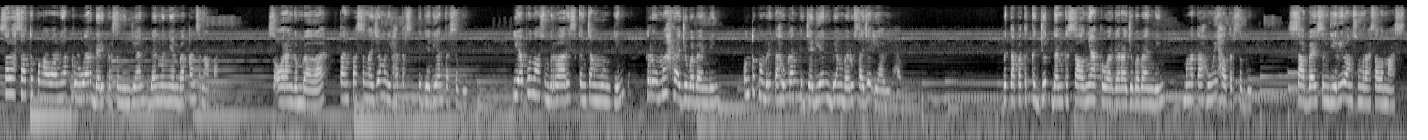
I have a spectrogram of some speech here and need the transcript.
salah satu pengawalnya keluar dari persembunyian dan menembakkan senapan. Seorang gembala tanpa sengaja melihat terse kejadian tersebut. Ia pun langsung berlari sekencang mungkin ke rumah Rajo Babanding untuk memberitahukan kejadian yang baru saja ia lihat. Betapa terkejut dan kesalnya keluarga Rajo Babanding mengetahui hal tersebut. Sabai sendiri langsung merasa lemas.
